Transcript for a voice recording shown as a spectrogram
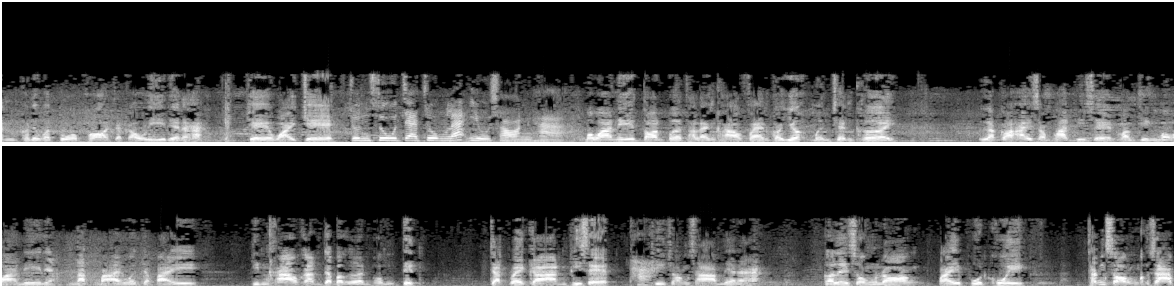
นด์เขาเรียกว่าตัวพ่อจากเกาหลีเนี่ยนะฮะ JYJ จุนซูแจจุงและยูชอนค่ะ เมื่อวานนี้ตอนเปิดแถลงข่าวแฟนก็เยอะเหมือนเช่นเคย แล้วก็ให้สัมภาษณ์พิเศษความจริงเมื่อวานนี้เนี่ยนัดหมายว่าจะไปกินข้าวกัน แต่บังเอิญผมติดจัดรายการพิเศษค่ะ ที่ช่องสามเนี่ยนะฮะ ก็เลยส่งน้องไปพูดคุย ทั้งสองสาม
